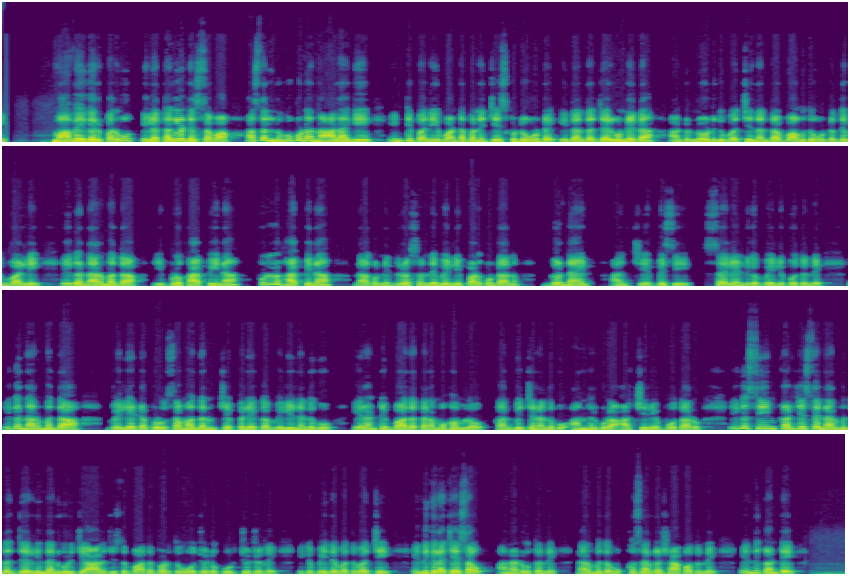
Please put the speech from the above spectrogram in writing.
మావయ్య గారి పరువు ఇలా తగిలటేస్తావా? అసలు నువ్వు కూడా నాలాగే ఇంటి పని వంట పని చేసుకుంటూ ఉంటే ఇదంతా జరుగుండేదా? అంటూ నోటికి వచ్చిందంతా బాగుతూ ఉంటుంది వల్లి. ఇక నర్మద ఇప్పుడు హ్యాపీనా? ఫుల్ హ్యాపీనా? నాకు నిద్ర వస్తుంది వెళ్ళి పడుకుంటాను. గుడ్ నైట్ అని చెప్పేసి సైలెంట్గా వెళ్ళిపోతుంది. ఇక నర్మద వెళ్ళేటప్పుడు సమాధానం చెప్పలేక వెళ్ళినందుకు ఎలాంటి బాధ తన ముఖంలో కనిపించినందుకు అందరు కూడా ఆశ్చర్యపోతారు. ఇక సీన్ కట్ చేస్తే నర్మద జరిగిన దాని గురించి ఆలోచిస్తూ బాధపడుతూ ఓ చోట కూర్చుంటుంది. ఇక పేదవతి వచ్చి ఎందుకు ఇలా చేశావు? అని అడుగుతుంది. నర్మద ఒక్కసారిగా షాక్ అవుతుంది. ఎందుకంటే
